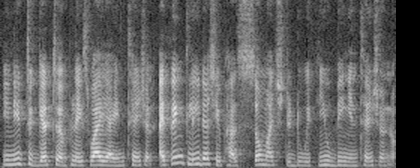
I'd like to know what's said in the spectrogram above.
You need to get to a place where you're intention. I think leadership has so much to do with you being intentional.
